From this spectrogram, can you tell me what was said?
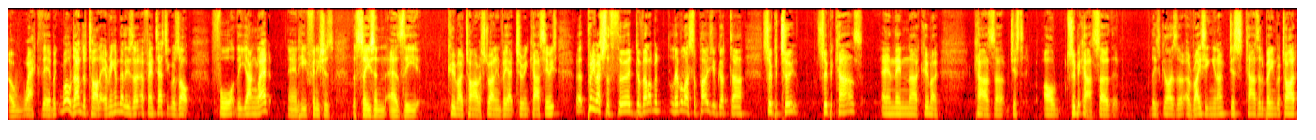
a, whack there. But well done to Tyler Everingham. That is a, a, fantastic result for the young lad, and he finishes the season as the Kumho Tyre Australian V8 Touring Car Series. Uh, pretty much the third development level, I suppose. You've got uh, Super 2, Supercars, and then Kumho cars are just old supercars. So the, these guys are, are, racing, you know, just cars that have been retired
